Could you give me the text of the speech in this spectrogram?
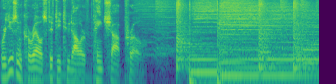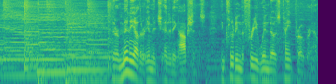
we're using Corel's $52 Paint Shop Pro. There are many other image editing options, including the free Windows Paint program.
